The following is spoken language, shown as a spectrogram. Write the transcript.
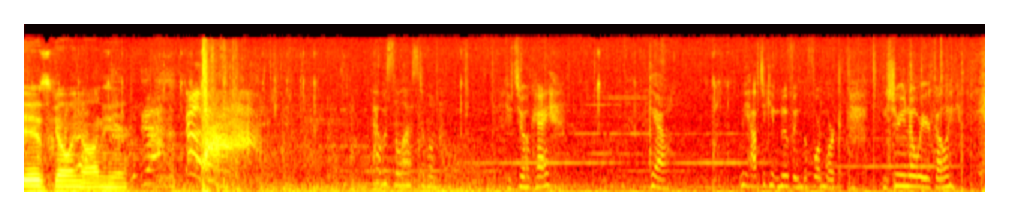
Is going on here? That was the last of them. You two okay? Yeah. We have to keep moving before more. You sure you know where you're going? It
